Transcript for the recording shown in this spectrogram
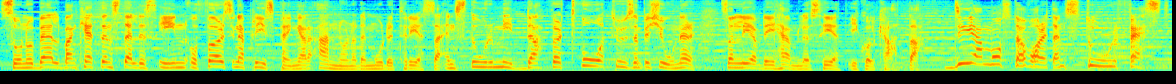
Så Nobelbanketten ställdes in och för sina prispengar anordnade Moder Teresa en stor middag för 2000 personer som levde i hemlöshet i Kolkata. Det måste ha varit en stor fest!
